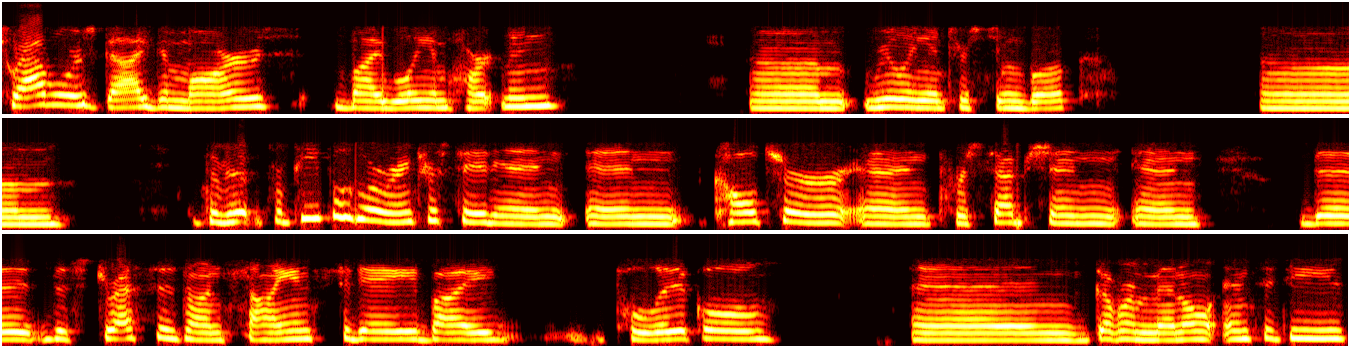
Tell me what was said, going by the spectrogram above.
Traveler's Guide to Mars by William Hartmann. Um, really interesting book. Um, for, for people who are interested in, in culture and perception and the the stresses on science today by political and governmental entities.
